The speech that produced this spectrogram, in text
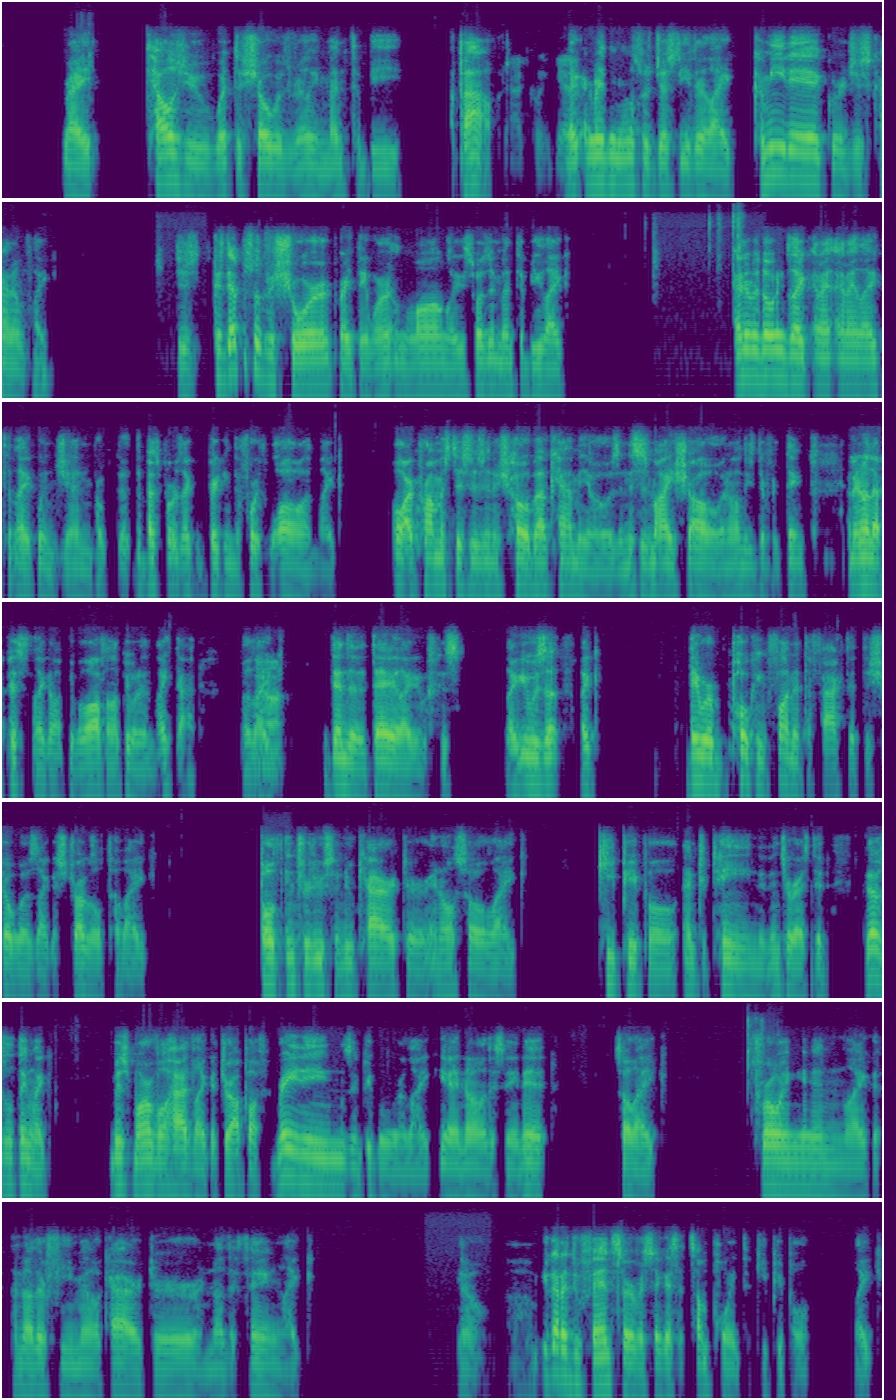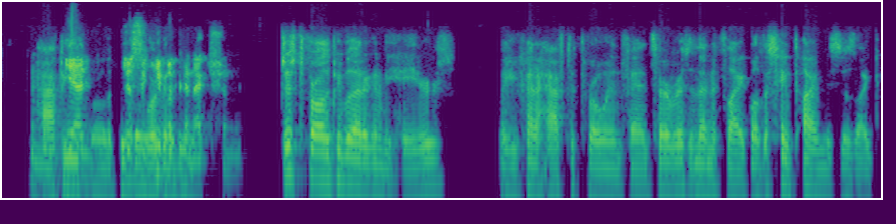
right, tells you what the show was really meant to be about. Exactly. Yeah. Like everything else was just either like comedic or just kind of like just because the episodes were short, right? They weren't long. Like this wasn't meant to be like. And it was always like, and I and I liked it like when Jen broke the, the best part was like breaking the fourth wall and like oh, I promise this isn't a show about cameos and this is my show and all these different things. And I know that pissed like a lot of people off and a lot of people didn't like that. But like uh-huh. at the end of the day, like it was like it was a like they were poking fun at the fact that the show was like a struggle to like both introduce a new character and also like keep people entertained and interested. That was the thing. Like Miss Marvel had like a drop off in ratings, and people were like, "Yeah, no, this ain't it." So like throwing in like another female character, another thing, like you know, um, you got to do fan service, I guess, at some point to keep people like mm-hmm. happy. Yeah, just to keep a be, connection. Just for all the people that are going to be haters, like you kind of have to throw in fan service, and then it's like, well, at the same time, this is like,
